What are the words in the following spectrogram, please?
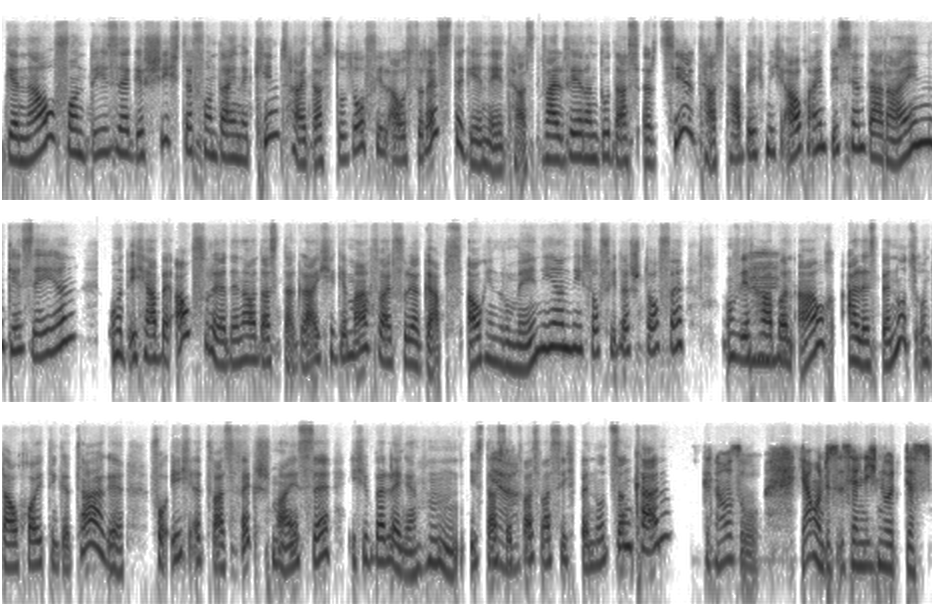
genau von dieser Geschichte von deiner Kindheit, dass du so viel aus Reste genäht hast. Weil während du das erzählt hast, habe ich mich auch ein bisschen da rein gesehen. Und ich habe auch früher genau das da gleiche gemacht, weil früher gab es auch in Rumänien nicht so viele Stoffe. Und wir mhm. haben auch alles benutzt. Und auch heutige Tage, wo ich etwas wegschmeiße, ich überlege, hm, ist das ja. etwas, was ich benutzen kann? Genau so. Ja, und es ist ja nicht nur das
